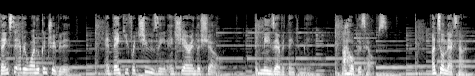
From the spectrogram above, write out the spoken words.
Thanks to everyone who contributed, and thank you for choosing and sharing the show. It means everything to me. I hope this helps. Until next time.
